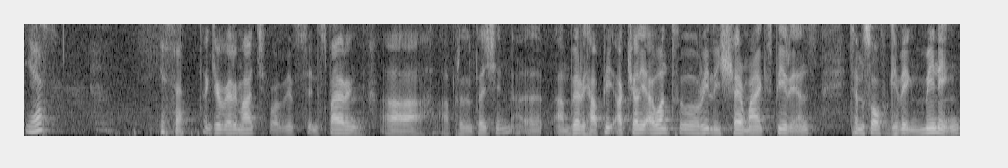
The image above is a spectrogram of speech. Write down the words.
Yes? Yes, sir. Thank you very much for this inspiring uh, presentation. Uh, I'm very happy. Actually, I want to really share my experience in terms of giving meaning.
